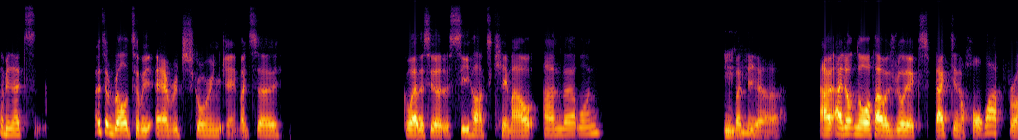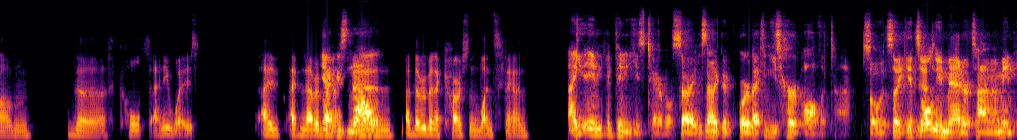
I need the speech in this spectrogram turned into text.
I mean that's that's a relatively average scoring game, I'd say. Glad to see that the Seahawks came out on that one. But mhm. the uh, I, I don't know if I was really expecting a whole lot from the Colts, anyways. I I've never Yeah, been a 'cause now- fan. I've never been a Carson Wentz fan. I, in my opinion, he's terrible. Sorry, he's not a good quarterback, and he's hurt all the time. So it's like it's Yeah. only a matter of time. I mean,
